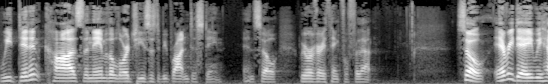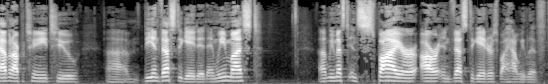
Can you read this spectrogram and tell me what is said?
we didn't cause the name of the Lord Jesus to be brought in disdain. And so we were very thankful for that. So every day we have an opportunity to um, be investigated, and we must, uh, we must inspire our investigators by how we live.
